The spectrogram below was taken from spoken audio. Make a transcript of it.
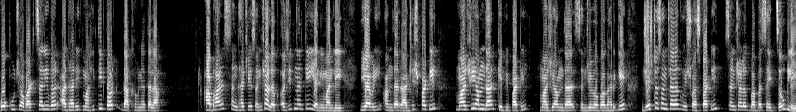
गोकुळच्या वाटचालीवर आधारित माहितीपट दाखवण्यात आला. आभार संघाचे संचालक अजित नरके यांनी मानले. यावेळी आमदार राजेश पाटील माजी आमदार के पी पाटील माजी आमदार संजय बाबा घाडगे ज्येष्ठ संचालक विश्वास पाटील संचालक बाबासाहेब चौगले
